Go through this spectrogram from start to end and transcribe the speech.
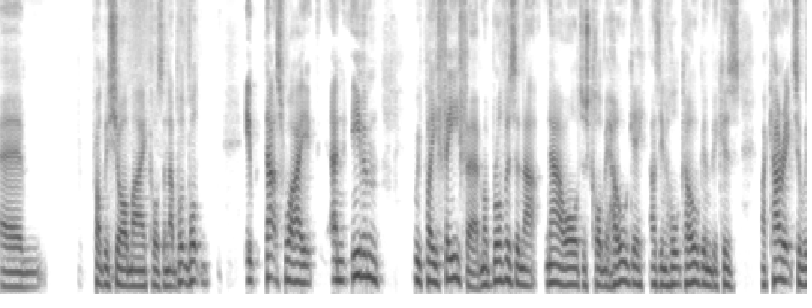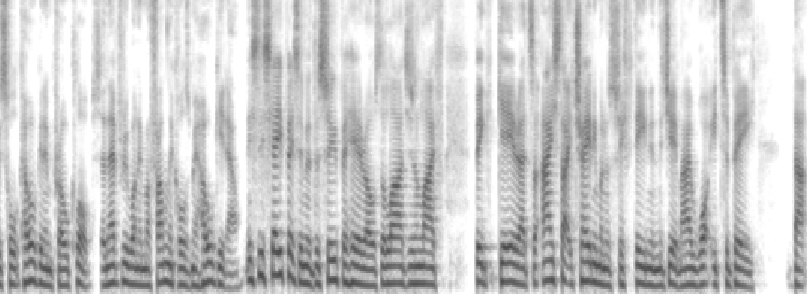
um, probably Shawn Michaels and that. But but it, that's why, and even we play FIFA. My brothers and that now all just call me Hoagie, as in Hulk Hogan, because my character was Hulk Hogan in pro clubs, and everyone in my family calls me Hoagie now. It's the escapism of the superheroes, the larger than life big gearhead. So I started training when I was 15 in the gym. I wanted to be that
